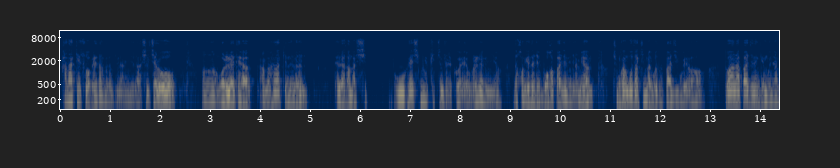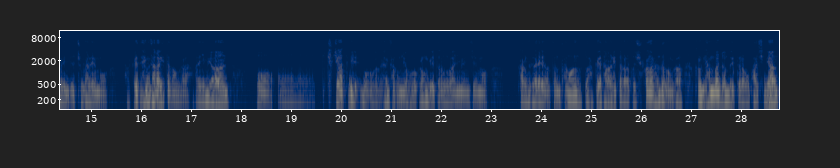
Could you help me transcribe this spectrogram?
한 학기 수업에 해당되는 분량입니다. 실제로, 어, 원래 대학 아마 한 학기는 대략 아마 15회, 16회쯤 될 거예요. 원래는요. 근데 거기서 이제 뭐가 빠지느냐면 중간고사, 기말고사 빠지고요. 또 하나 빠지는 게 뭐냐면 이제 중간에 뭐 학교에서 행사가 있다던가 아니면 뭐 어, 축제 같은 게 뭐 행사군요. 뭐 그런 게 있다던가 아니면 이제 뭐 강사의 어떤 상황 또 학교의 상황에 따라서 휴강을 한다던가 그런 게 한 번 정도 있다라고 봐시면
